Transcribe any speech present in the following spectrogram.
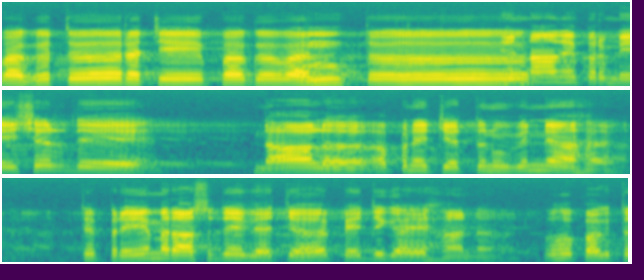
ਭਗਤ ਰਚੇ ਭਗਵੰਤ। ਜਿਨ੍ਹਾਂ ਨੇ ਪਰਮੇਸ਼ਰ ਦੇ ਨਾਲ ਆਪਣੇ ਚਿੱਤ ਨੂੰ ਵਿੰਨਿਆ ਹੈ ਤੇ ਪ੍ਰੇਮ ਰਸ ਦੇ ਵਿੱਚ ਭਿੱਜ ਗਏ ਹਨ ਉਹ ਭਗਤ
